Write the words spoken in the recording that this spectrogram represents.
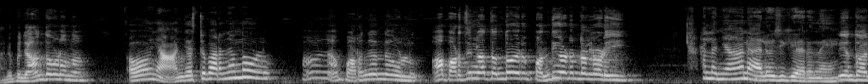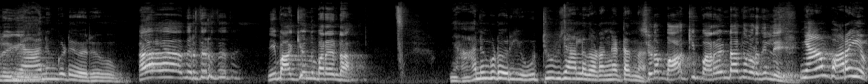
ഇനിയിപ്പോ ഞാൻ തോന്നണോ ഓ ഞാൻ ജസ്റ്റ് പറഞ്ഞെന്നേ ഉള്ളൂ. ആ ഞാൻ പറഞ്ഞെന്നേ ഉള്ളൂ. ആ പറഞ്ഞതിനകത്ത് എന്തോ ഒരു പന്തി കടുണ്ടല്ലോ ഈ അല്ല ഞാൻ ആലോചിക്കുമായിരുന്നേ നീ എന്തോ ആലോചിക്കുവായിരുന്നു? ഞാനും കൂടെ ഒരു ആ ആ, നിർത്ത് നിർത്ത് നിർത്ത്. നീ ബാക്കിയൊന്നും പറയണ്ട. ഞാനും കൂടെ ഒരു യൂട്യൂബ് ചാനൽ തുടങ്ങട്ടെന്ന്. ചേട്ടാ ബാക്കി പറയണ്ടെന്ന് പറഞ്ഞില്ലേ? ഞാൻ പറയും.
